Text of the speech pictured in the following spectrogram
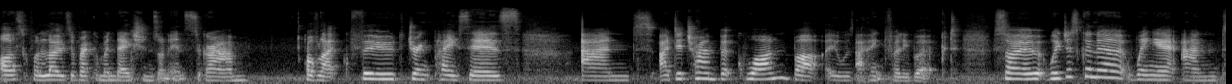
ask for loads of recommendations on Instagram of like food drink places and I did try and book one but it was I think fully booked. So we're just gonna wing it and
